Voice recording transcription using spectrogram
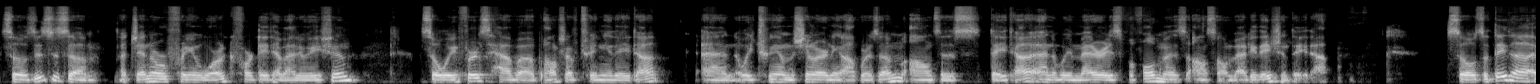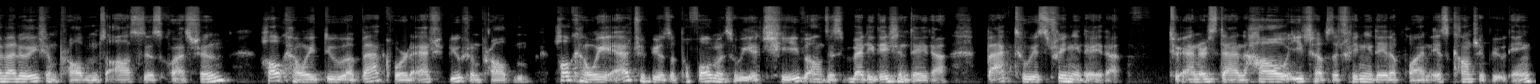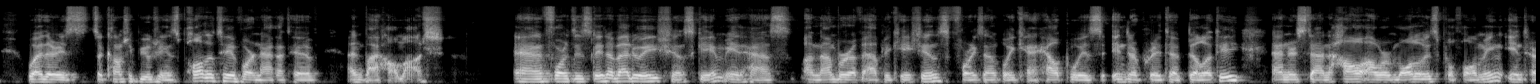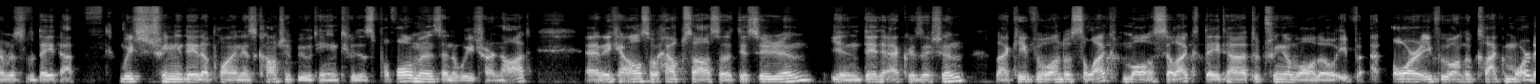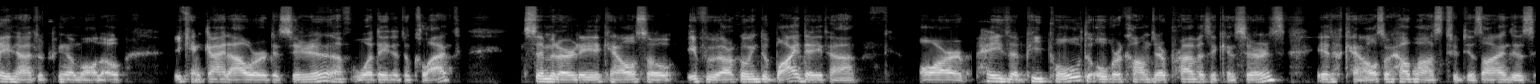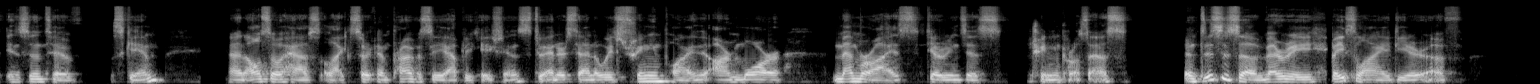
So this is um, a general framework for data evaluation. So we first have a bunch of training data and we train a machine learning algorithm on this data and we measure its performance on some validation data. So the data evaluation problems ask this question, how can we do a backward attribution problem? How can we attribute the performance we achieve on this validation data back to its training data to understand how each of the training data point is contributing, whether it's the contribution is positive or negative, and by how much. And for this data evaluation scheme, it has a number of applications. For example, it can help with interpretability, understand how our model is performing in terms of data, which training data point is contributing to this performance and which are not. And it can also help us a decision in data acquisition, like if we want to select more, select data to train a model, if or if we want to collect more data to train a model, it can guide our decision of what data to collect. Similarly, it can also, if we are going to buy data or pay the people to overcome their privacy concerns, it can also help us to design this incentive scheme and also has like certain privacy applications to understand which training points are more memorized during this training process. And this is a very baseline idea of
